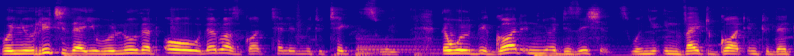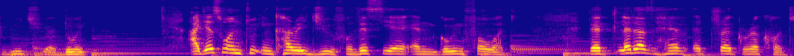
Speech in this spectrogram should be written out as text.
When you reach there, you will know that, oh, that was God telling me to take this way. There will be God in your decisions when you invite God into that which you are doing. I just want to encourage you for this year and going forward that let us have a track record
